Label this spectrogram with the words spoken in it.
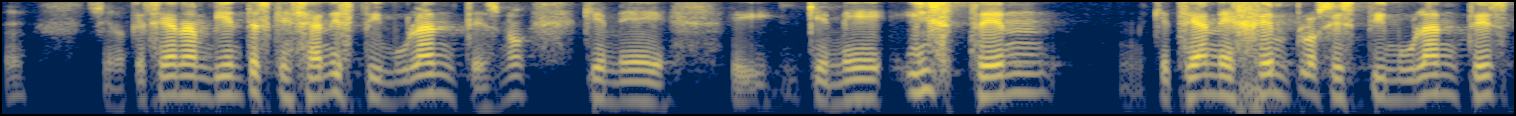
¿eh? sino que sean ambientes que sean estimulantes, ¿no? que, me, que me insten, que sean ejemplos estimulantes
